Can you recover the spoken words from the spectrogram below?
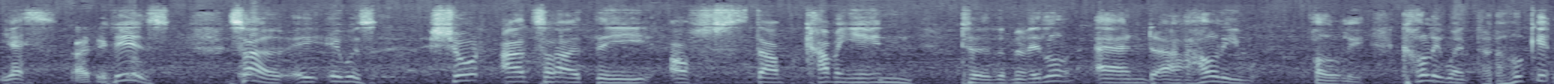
Yes, it is. So it, it was short outside the off stump, coming in to the middle, and uh, Holy, Holy, Kohli went to hook it,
